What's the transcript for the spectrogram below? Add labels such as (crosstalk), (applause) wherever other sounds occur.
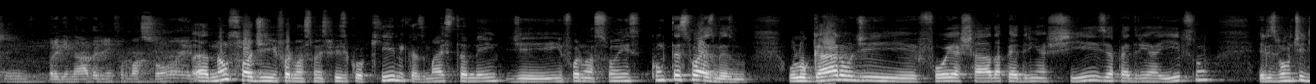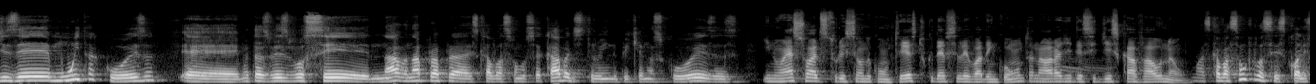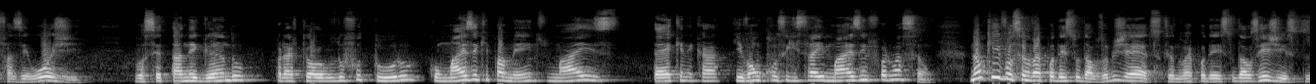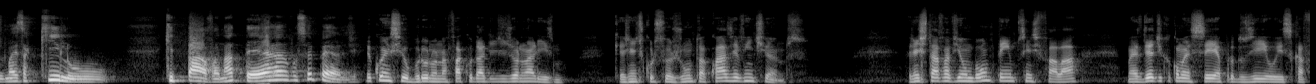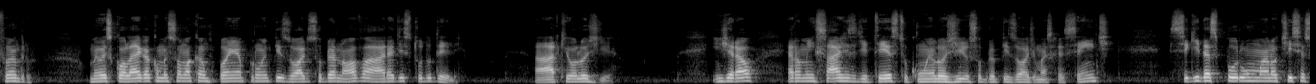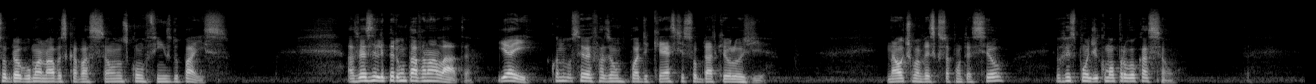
impregnada de informações? É, não só de informações físico-químicas, mas também de informações contextuais mesmo. O lugar onde foi achada a pedrinha X e a pedrinha Y, eles vão te dizer muita coisa. É, muitas vezes você, na, na própria escavação, você acaba destruindo pequenas coisas. E não é só a destruição do contexto que deve ser levada em conta na hora de decidir escavar ou não. Uma escavação que você escolhe fazer hoje, você está negando para arqueólogos do futuro, com mais equipamentos, mais técnica, que vão conseguir extrair mais informação. Não que você não vai poder estudar os objetos, que você não vai poder estudar os registros, mas aquilo que estava na Terra, você perde. Eu conheci o Bruno na faculdade de jornalismo, que a gente cursou junto há quase 20 anos. A gente estava havia um bom tempo sem se falar, mas desde que eu comecei a produzir o Escafandro, o meu ex-colega começou uma campanha para um episódio sobre a nova área de estudo dele, a arqueologia. Em geral, eram mensagens de texto com um elogio sobre o episódio mais recente seguidas por uma notícia sobre alguma nova escavação nos confins do país. Às vezes ele perguntava na lata: E aí, quando você vai fazer um podcast sobre arqueologia? Na última vez que isso aconteceu, eu respondi com uma provocação.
